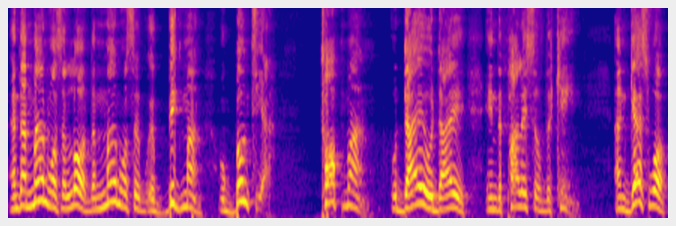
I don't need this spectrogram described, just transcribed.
And the man was a lord. The man was a, a big man, Ogbontia, top man, Odaye Odaye in the palace of the king. And guess what?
